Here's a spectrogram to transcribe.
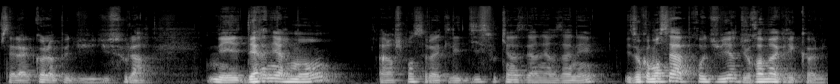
c'est l'alcool un peu du, du soulard. Mais dernièrement, alors je pense que ça doit être les 10 ou 15 dernières années, ils ont commencé à produire du rhum agricole.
